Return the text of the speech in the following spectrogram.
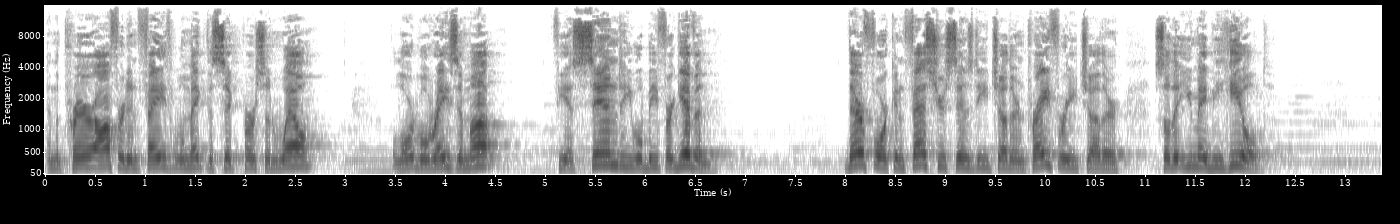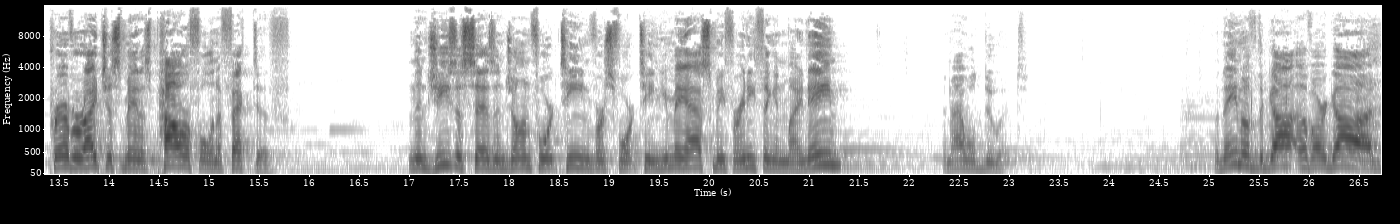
And the prayer offered in faith will make the sick person well. The Lord will raise him up. If he has sinned, he will be forgiven. Therefore, confess your sins to each other and pray for each other so that you may be healed. Prayer of a righteous man is powerful and effective. And then Jesus says in John 14, verse 14, You may ask me for anything in my name, and I will do it. The name of, the God, of our God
